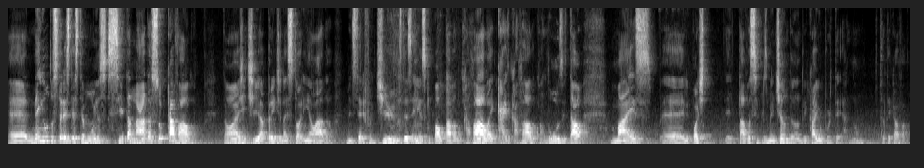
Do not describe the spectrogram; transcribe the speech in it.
É, nenhum dos três testemunhos cita nada sobre cavalo. Então a gente aprende na historinha lá do Ministério Infantil, nos desenhos, que Paulo estava no cavalo, aí cai do cavalo com a luz e tal, mas é, ele pode, ele estava simplesmente andando e caiu por terra, não precisa ter cavalo.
